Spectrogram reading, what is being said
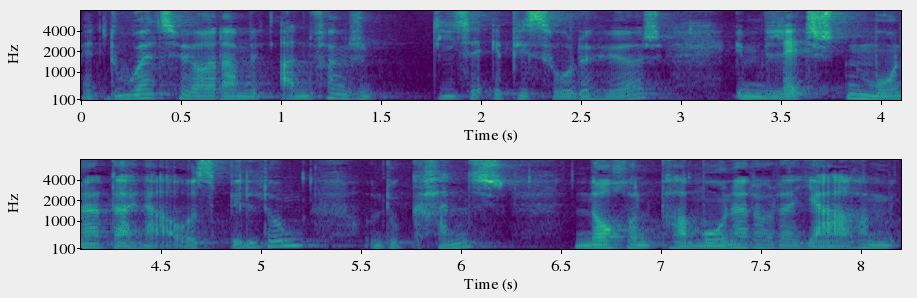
wenn du als Hörer damit anfängst und diese Episode hörst, im letzten Monat deiner Ausbildung und du kannst noch ein paar Monate oder Jahre mit-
